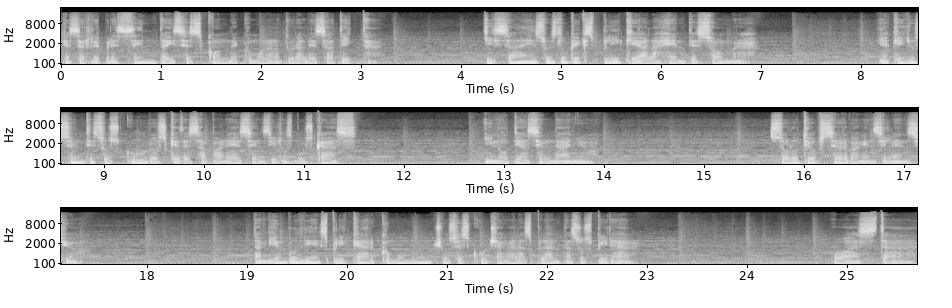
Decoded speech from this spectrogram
que se representa y se esconde como la naturaleza dicta. Quizá eso es lo que explique a la gente sombra y aquellos entes oscuros que desaparecen si los buscas y no te hacen daño. Solo te observan en silencio. También podría explicar cómo muchos escuchan a las plantas suspirar. O hasta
